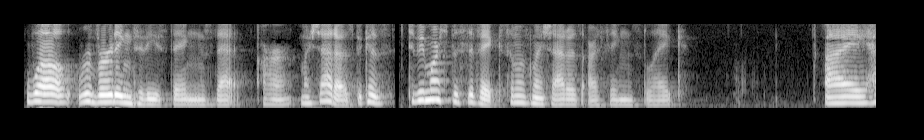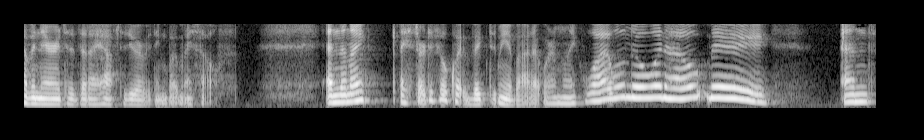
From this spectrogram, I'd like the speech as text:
while reverting to these things that are my shadows. Because to be more specific, some of my shadows are things like I have a narrative that I have to do everything by myself. And then I, I start to feel quite victimy about it, where I'm like, why will no one help me? And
